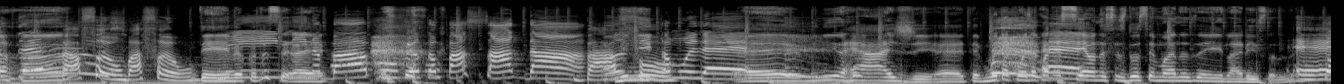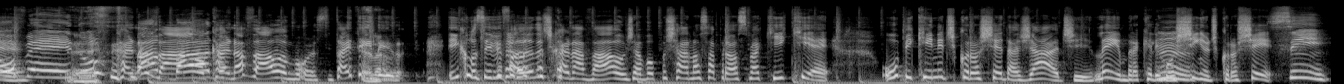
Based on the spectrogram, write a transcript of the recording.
Meu Deus! aham. Bafão, bafão. Teve, aconteceu. Menina, É. bafo, eu tô passada! Bafo. Anitta, mulher! É, menina, reage. É, teve muita coisa que aconteceu nessas duas semanas aí, Larissa. É. Tô vendo! Carnaval, Babado. carnaval, amor. Você não tá entendendo. Inclusive, falando de carnaval, já vou puxar a nossa próxima aqui, que é o biquíni de crochê da Jade. Lembra aquele Hum. roxinho de crochê? Sim,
